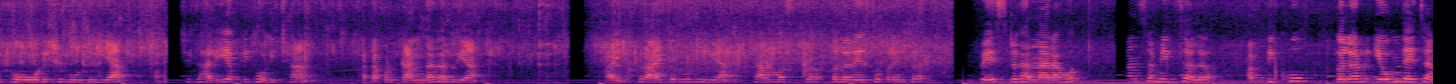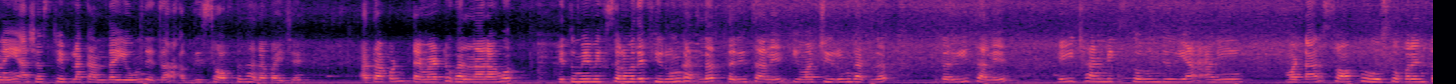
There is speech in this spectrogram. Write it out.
ती थोडीशी होऊ देऊया. मिरची झाली आपली थोडी छान. आता आपण कांदा घालूया. आणि फ्राय करून घेऊया. छान मस्त कलर येसोपर्यंत पेस्ट घालणार आहोत. छानसं मिक्स झालं. अगदी खूप कलर येऊन द्यायचा नाही. अशा स्टेपला कांदा येऊन द्यायचा. अगदी सॉफ्ट झाला पाहिजे. आता आपण टमॅटो घालणार आहोत. हे तुम्ही मिक्सरमध्ये फिरून घातलं तरी चालेल किंवा चिरून घातलं तरीही चालेल. हेही छान मिक्स करून देऊया आणि मटार सॉफ्ट होतोपर्यंत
